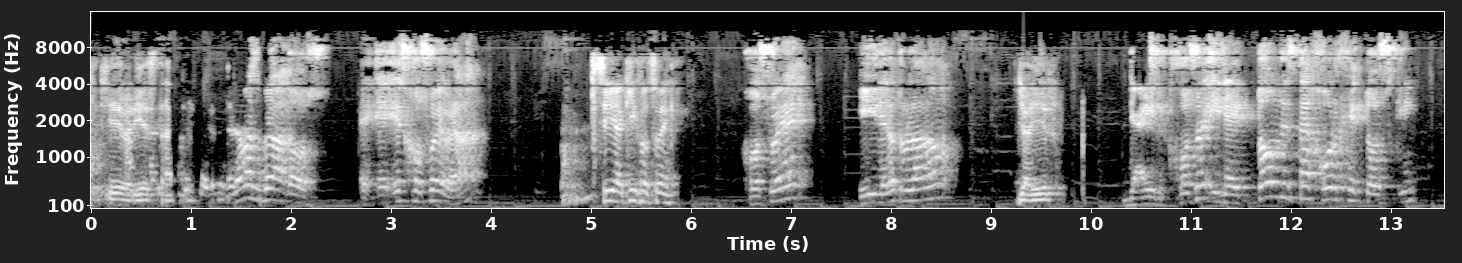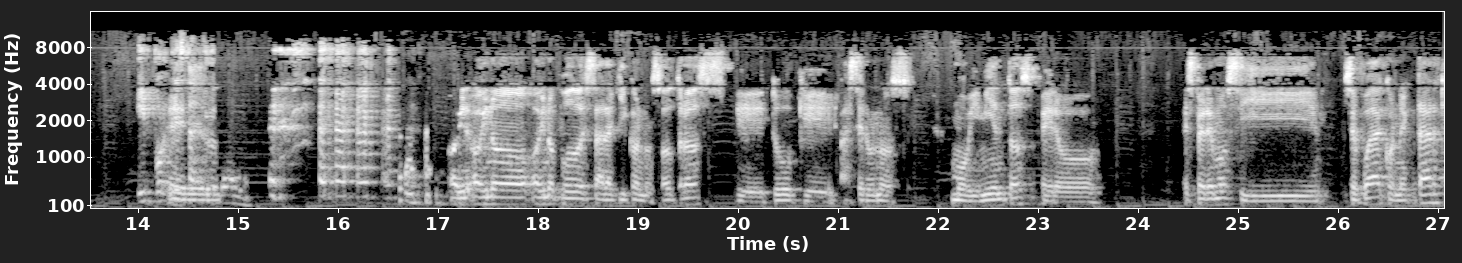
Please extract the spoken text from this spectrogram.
Aquí debería estar. Nada más veo a dos. Eh, eh, es Josué, ¿verdad? Sí, aquí Josué. Josué y del otro lado Jair. Jair. Josué y Jair. ¿Dónde está Jorge Toski? ¿Y por qué está Eh, crudando? Hoy, hoy, no, hoy no pudo estar aquí con nosotros, eh, tuvo que hacer unos movimientos, pero esperemos si se pueda conectar,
